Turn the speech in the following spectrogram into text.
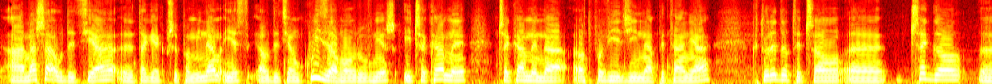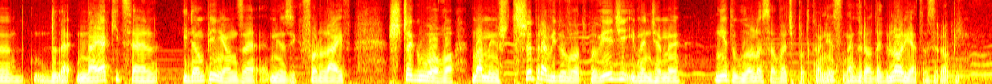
a nasza audycja, e, tak jak przypominam, jest audycją quizową również i czekamy, czekamy na odpowiedzi na pytania, które dotyczą e, czego, na jaki cel idą pieniądze Music for Life. Szczegółowo mamy już trzy prawidłowe odpowiedzi i będziemy niedługo losować pod koniec nagrodę. Gloria to zrobi.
